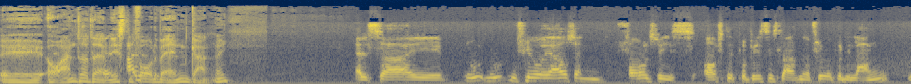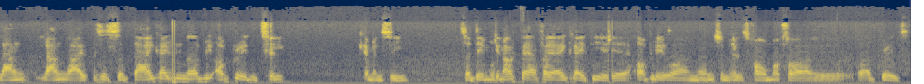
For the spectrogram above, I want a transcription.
Øh, og andre, der næsten får det hver anden gang. Ikke? Altså, øh, nu, nu, nu flyver jeg jo sådan forholdsvis ofte på business class, når jeg flyver på de lange, lange, lange rejser, så der er ikke rigtig noget at blive upgradet til, kan man sige. Så det er måske nok derfor, jeg ikke rigtig øh, oplever nogen som helst former for, øh, for upgrades.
